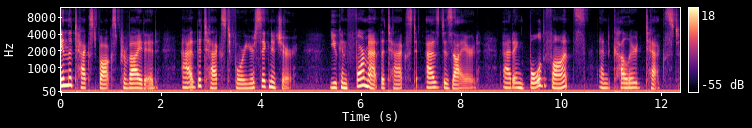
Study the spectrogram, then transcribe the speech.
In the text box provided, add the text for your signature. You can format the text as desired, adding bold fonts and colored text.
